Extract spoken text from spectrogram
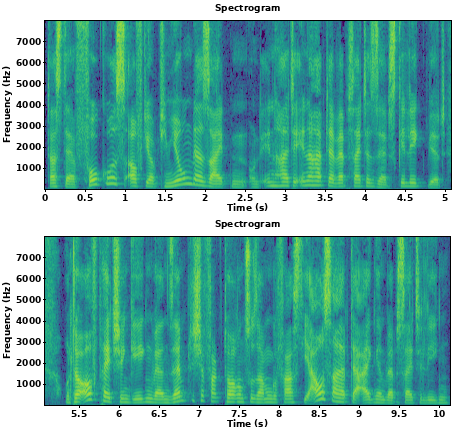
dass der Fokus auf die Optimierung der Seiten und Inhalte innerhalb der Webseite selbst gelegt wird. Unter Off-Page hingegen werden sämtliche Faktoren zusammengefasst, die außerhalb der eigenen Webseite liegen.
